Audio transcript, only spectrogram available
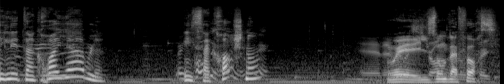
Il est incroyable. Il s'accroche, non Oui, ils ont de la force.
